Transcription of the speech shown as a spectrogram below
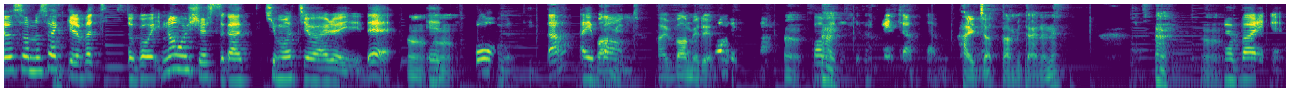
えーでもそのさっきのバチッと語彙、ノーシュスが気持ち悪いで、うんえーうん。ボームって言った ?I vomit. I vomited. うん。ボームって入っちゃったみたい吐いちゃったみたいなね。うん。な。やばいね。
